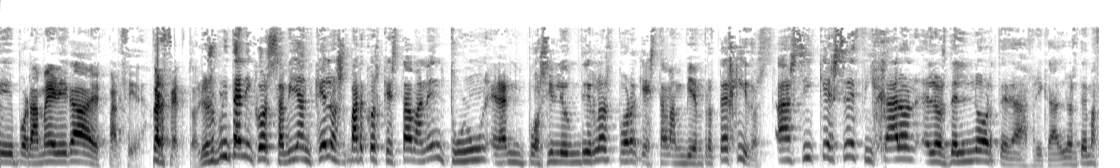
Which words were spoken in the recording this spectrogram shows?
y por América esparcida. Perfecto. Los británicos sabían que los barcos que estaban en Toulon eran imposible hundirlos porque estaban bien protegidos. Así que se fijaron en los del norte de África, los de Mazalquivir.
